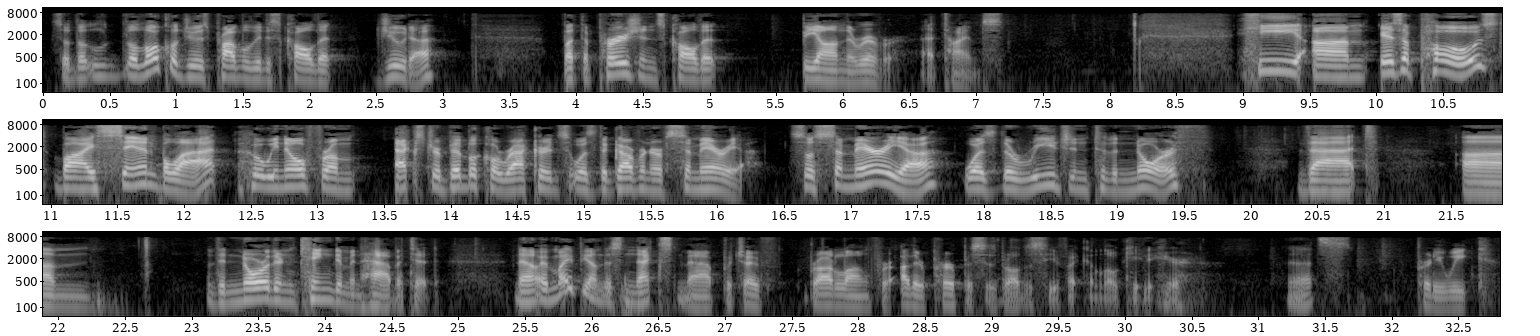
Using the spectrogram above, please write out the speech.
So the, the local Jews probably just called it Judah, but the Persians called it beyond the river at times. He um, is opposed by Sanballat, who we know from extra biblical records was the governor of Samaria. So Samaria was the region to the north that um, the northern kingdom inhabited. Now, it might be on this next map, which I've brought along for other purposes, but I'll just see if I can locate it here. That's pretty weak.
